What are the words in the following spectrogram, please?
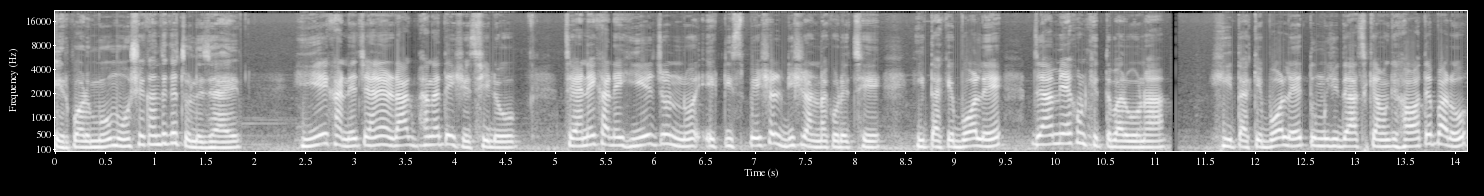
এরপরে মোমো সেখান থেকে চলে যায়। হিয়ে এখানে চ্যানের রাগ ভাঙাতে এসেছিল। চ্যান এখানে হিয়ের জন্য একটি স্পেশাল ডিশ রান্না করেছে। হি তাকে বলে যে আমি এখন খেতে পারব না। হি তাকে বলে, তুমি যদি আজকে আমাকে খাওয়াতে পারো,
